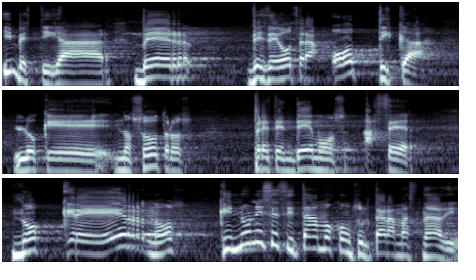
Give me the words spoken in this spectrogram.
investigar, ver desde otra óptica lo que nosotros pretendemos hacer. No creernos que no necesitamos consultar a más nadie.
